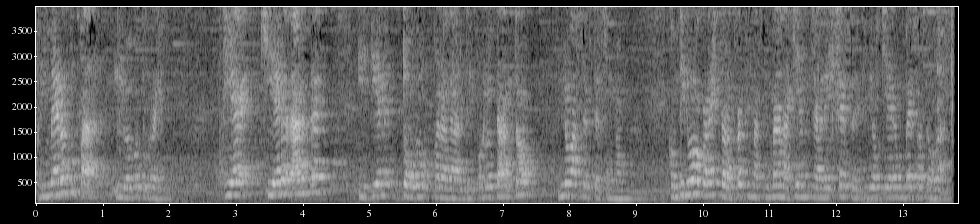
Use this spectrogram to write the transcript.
Primero tu padre y luego tu rey. Quiere darte y tiene todo para darte. Y por lo tanto, no aceptes un no. Continúo con esto la próxima semana aquí en Charey si Dios quiere. Un beso a todas.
